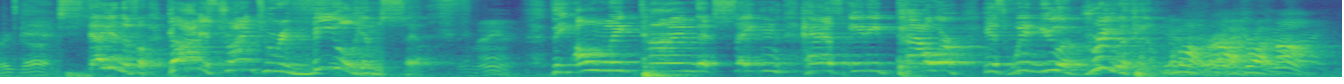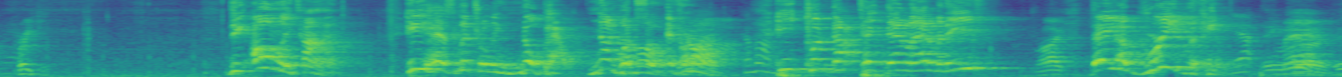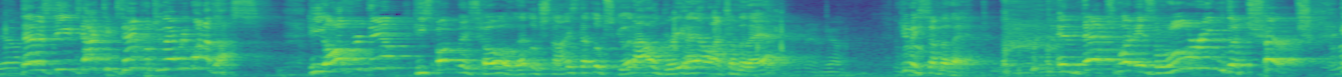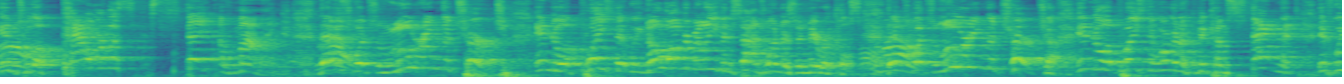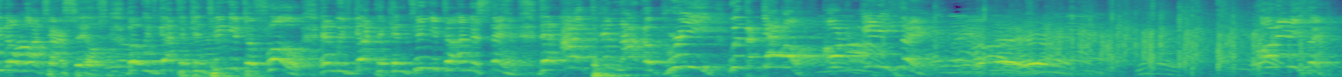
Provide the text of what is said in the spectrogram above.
Praise God. Stay in the flow. God is trying to reveal himself. Amen. The only time that Satan has any power is when you agree with him. Come on. That's right. Come right. on. Preach it. The only time. He has literally no power, none whatsoever. Come on. He could not take down Adam and Eve. Right. They agreed with him. Yep. Amen. Yeah. That is the exact example to every one of us. He offered them, he spoke, they said, Oh, that looks nice, that looks good, I'll agree, hey, I like some of that. Yeah. Give me some of that. And that's what is luring the church into a powerless state of mind. That is what's luring the church into a place that we no longer believe in signs, wonders, and miracles. That's what's luring the church into a place that we're going to become stagnant if we don't watch ourselves. But we've got to continue to flow faith.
